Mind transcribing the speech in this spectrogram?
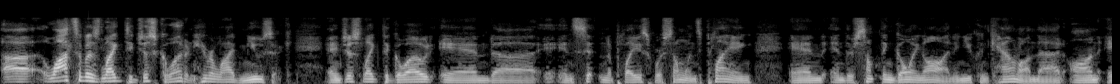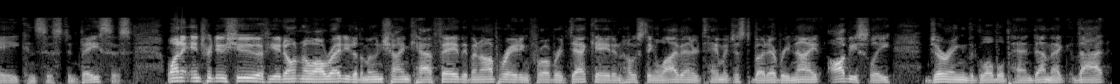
uh, lots of us like to just go out and hear live music, and just like to go out and uh, and sit in a place where someone's playing, and and there's something going on, and you can count on that on a consistent basis. Want to introduce you, if you don't know already, to the Moonshine Cafe. They've been operating for over a decade and hosting live entertainment just about every night. Obviously, during the global pandemic, that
